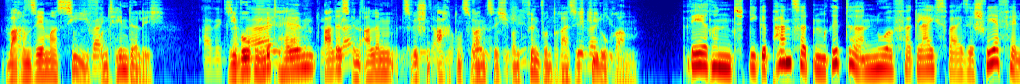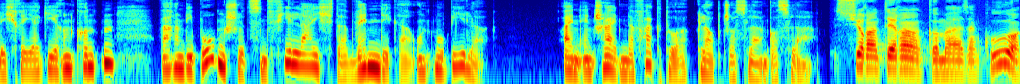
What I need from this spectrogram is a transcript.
waren sehr massiv und hinderlich. Sie wogen mit Helm alles in allem zwischen 28 und 35 Kilogramm. Während die gepanzerten Ritter nur vergleichsweise schwerfällig reagieren konnten, waren die Bogenschützen viel leichter, wendiger und mobiler. Ein entscheidender Faktor, glaubt Jocelyn Gosselin. Sur un terrain comme à Azincourt,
